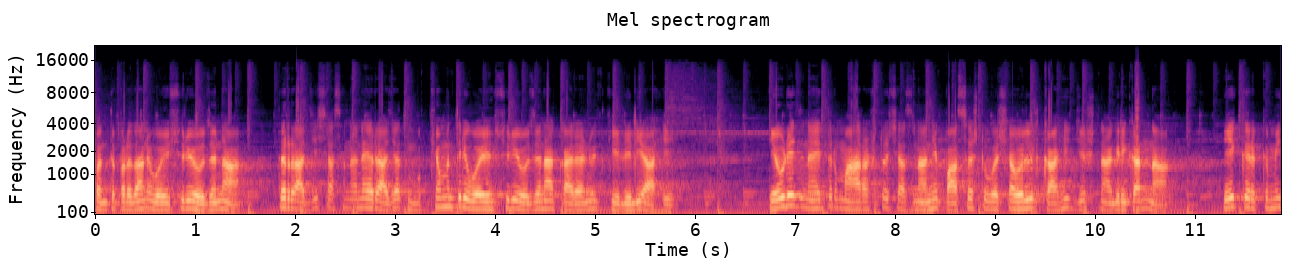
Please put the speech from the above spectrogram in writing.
पंतप्रधान वयश्री योजना तर राज्य शासनाने राज्यात मुख्यमंत्री वयश्री योजना कार्यान्वित केलेली आहे. एवढेच नाही तर महाराष्ट्र शासनाने पासष्ट वर्षावरील काही ज्येष्ठ नागरिकांना एक रकमी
